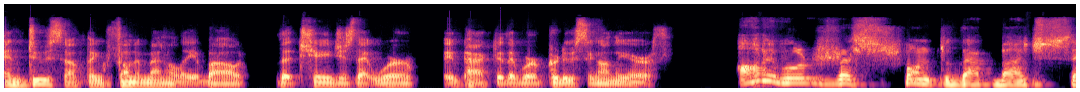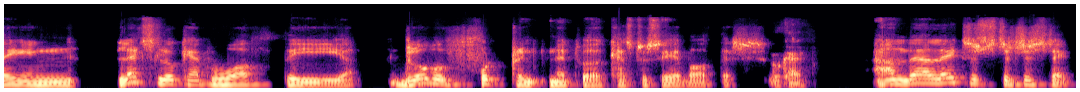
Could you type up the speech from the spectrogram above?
and do something fundamentally about the changes that we're impacted that we're producing on the earth. I would respond to that by saying let's look at what the global footprint network has to say about this. Okay and their latest statistic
